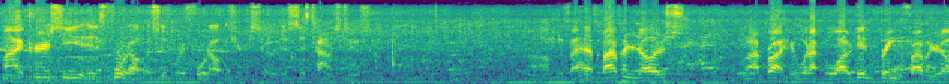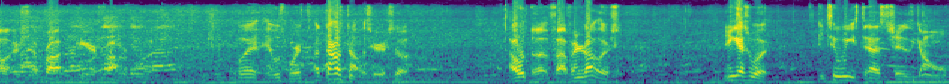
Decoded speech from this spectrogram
my currency is four dollars. So it's worth four dollars here. So it's just times two. So um, if I had five hundred dollars when I brought here, what I well I did bring five hundred dollars. I brought here five hundred dollars, but it was worth a thousand dollars here. So I was up hundred dollars. And guess what? In two weeks, that shit is gone.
